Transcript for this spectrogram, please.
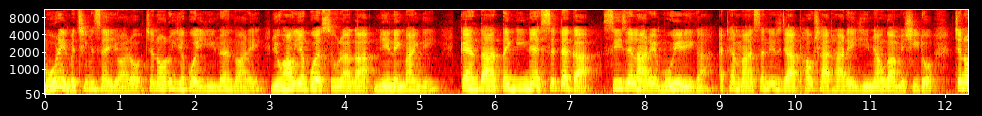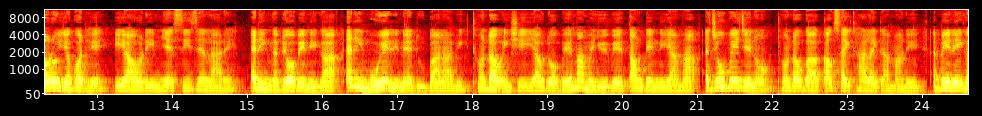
မိုးတွေမချိမဆန့်ရွာတော့ကျွန်တော်တို့ရက်ွက်ရီလွမ်းသွားတယ်မြို့ဟောင်းရက်ွက်ဆိုတာကမြေနေပိုင်းတွေကန်တာတင်ကြီးနဲ့စစ်တပ်က စီးစင်းလာတဲ့မိုးရီတွေကအထက်မှာစနစ်တကျဖောက်ချထားတဲ့ရေမြောင်းကမရှိတော့ကျွန်တော်တို့ရက်ွက်ထဲအေယာဝတီမြက်စီးစင်းလာတယ်အဲ့ဒီငပြောပင်တွေကအဲ့ဒီမိုးရီတွေနဲ့အတူပါလာပြီးထွန်းတောက်အိမ်ရှိရောက်တော့ဘဲမှမရွေပဲတောင်တင်နေရမှအကျိုးပေးခြင်းတော့ထွန်းတောက်ကကောက်ဆိုင်ထားလိုက်တာမှတင်အပင်တွေက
